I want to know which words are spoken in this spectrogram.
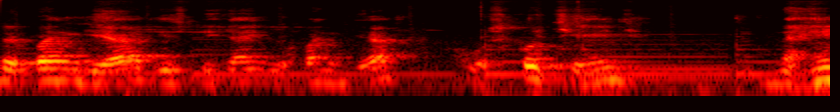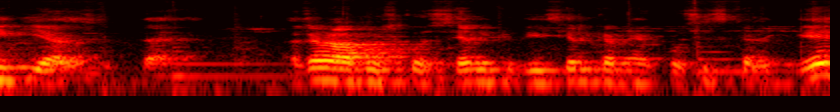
पे बन गया, जिस डिज़ाइन पे बन गया, उसको चेंज नहीं किया जा सकता है। अगर आप उसको सेल रीसेल करने की कोशिश करेंगे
